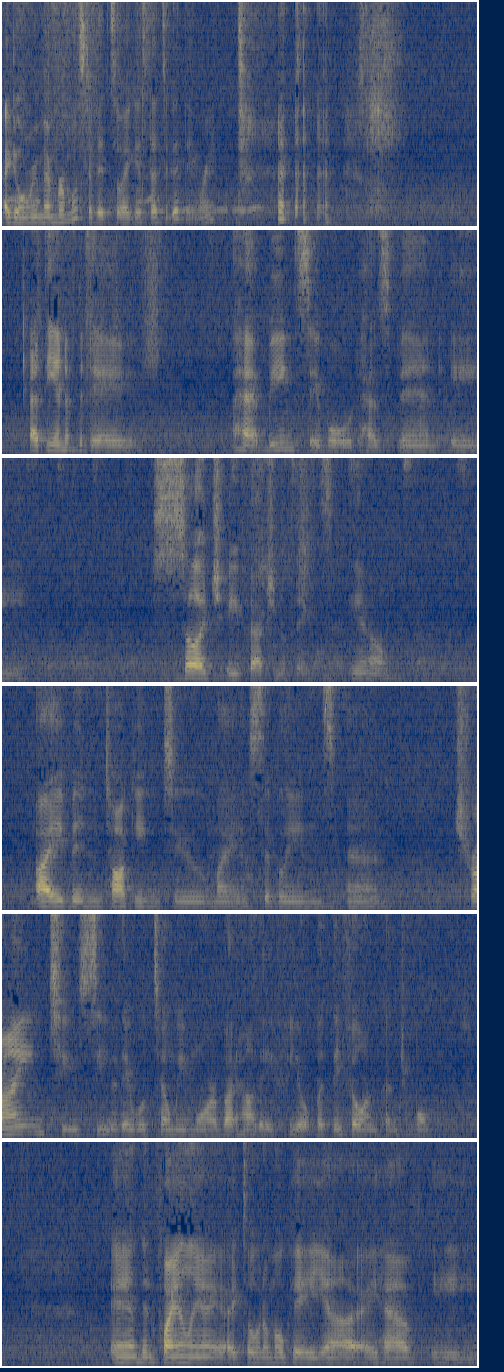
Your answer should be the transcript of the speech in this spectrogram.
I don't remember most of it, so I guess that's a good thing, right? At the end of the day, being disabled has been a such a faction of things, you know. I've been talking to my siblings and trying to see if they will tell me more about how they feel, but they feel uncomfortable. And then finally, I, I told him, okay, yeah, I have a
